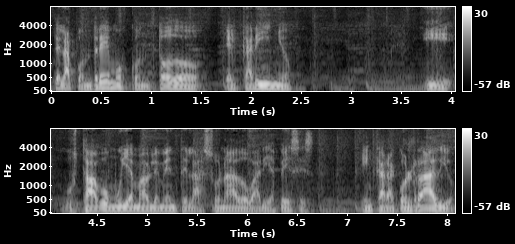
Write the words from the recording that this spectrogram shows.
te la pondremos con todo el cariño. Y Gustavo muy amablemente la ha sonado varias veces en Caracol Radio.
